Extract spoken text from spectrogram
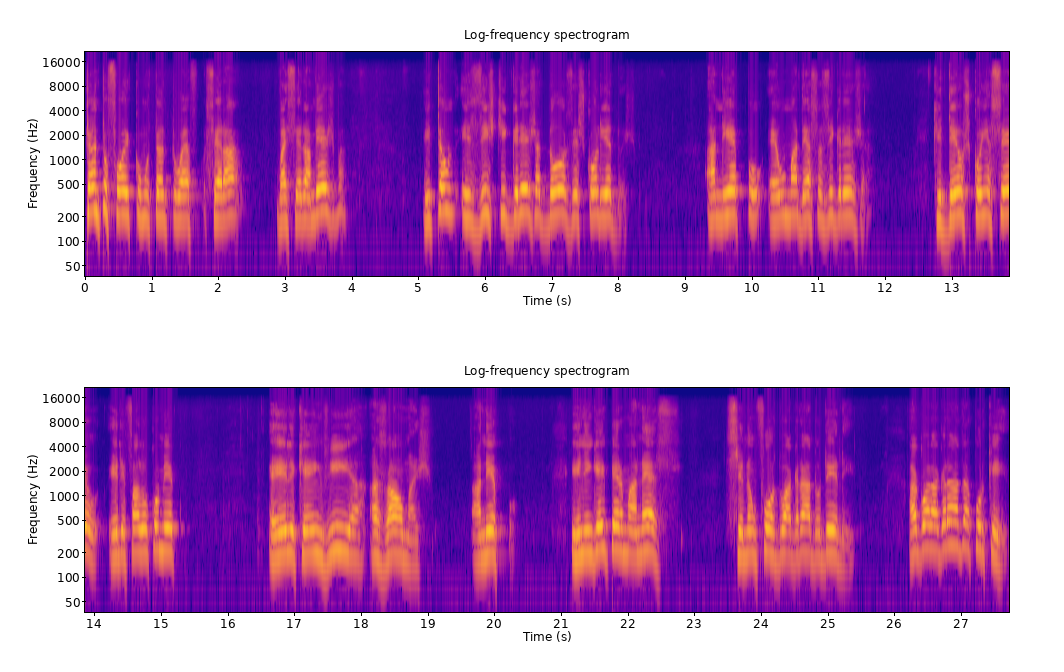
tanto foi como tanto é, será, vai ser a mesma? Então existe igreja dos escolhidos. A Nepo é uma dessas igrejas que Deus conheceu, ele falou comigo. É ele que envia as almas a Nepo. E ninguém permanece se não for do agrado dele. Agora, agrada por quê?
